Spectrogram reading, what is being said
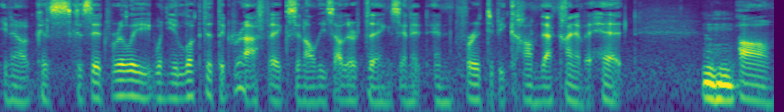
You know, because it really when you looked at the graphics and all these other things, and it and for it to become that kind of a hit. Mm-hmm. Um,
